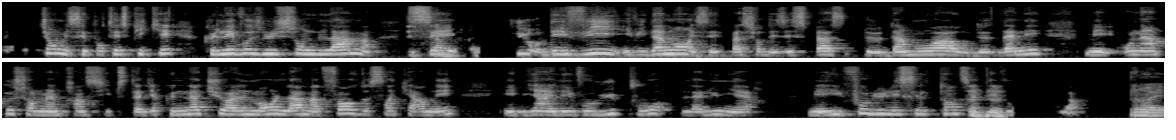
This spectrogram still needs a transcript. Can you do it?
la question, mais c'est pour t'expliquer que l'évolution de l'âme, c'est sur des vies, évidemment, et c'est pas sur des espaces d'un mois ou d'années, mais on est un peu sur le même principe. C'est-à-dire que naturellement, l'âme, à force de s'incarner, eh bien, elle évolue pour la lumière. Mais il faut lui laisser le temps de cette mmh évolution. Ouais,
